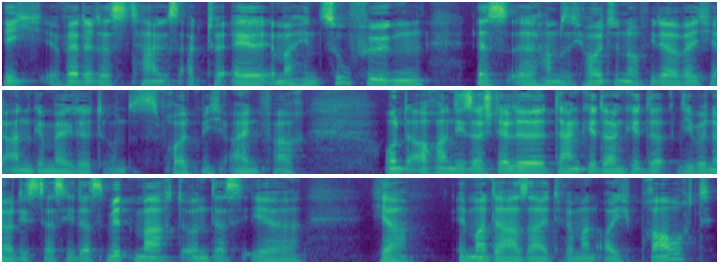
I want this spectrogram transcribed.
Ich werde das tagesaktuell immer hinzufügen. Es äh, haben sich heute noch wieder welche angemeldet und es freut mich einfach. Und auch an dieser Stelle danke, danke, liebe Nerdies, dass ihr das mitmacht und dass ihr ja immer da seid, wenn man euch braucht.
